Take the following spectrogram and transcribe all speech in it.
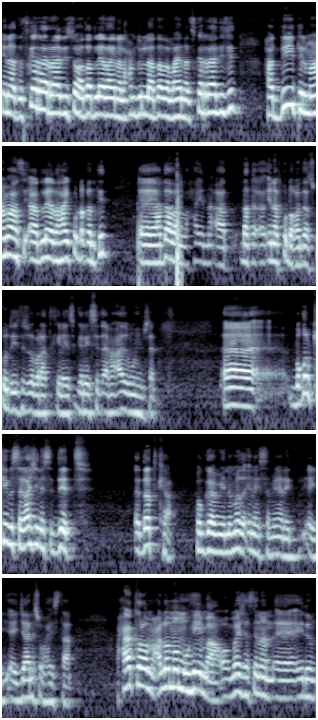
inaad iska raaraadiso haddaad leedahay alxamdulilah haddaadan lahayn aad iska raadisid haddii tilmaamahaasi aada leedahay ku dhaqantid haddaadan lahayna aad inaad ku dhaqanto isku daytid soo baraadgaraysid aada muhiimsan. Boqolkiiba sagaashan iyo sideed dadka hogaamiyenimada inay sameeyaan ay jaanis u haystaan. Waxaa kaloo macluumo muhiim ah oo meeshaas inaan idin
